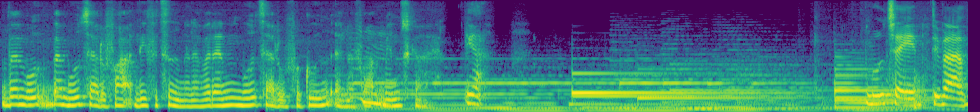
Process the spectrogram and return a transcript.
hvad, mod, hvad modtager du fra lige for tiden? Eller hvordan modtager du fra Gud eller fra mm. mennesker? Ja. Modtage, det var,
